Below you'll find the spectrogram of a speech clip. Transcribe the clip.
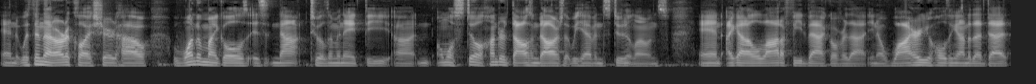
And within that article, I shared how one of my goals is not to eliminate the uh, almost still $100,000 that we have in student loans. And I got a lot of feedback over that. You know, why are you holding on to that debt?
